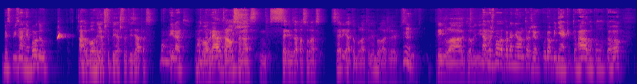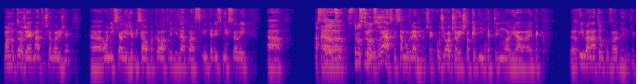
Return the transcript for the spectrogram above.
bez priznania bodu, Ale mohli nič. nastúpiť na štvrtý zápas. mohli hrať. A mohli, hral, sa na 7 zápasová séria, to bola, to nebola, že Hm. 3-0, dovidenia. Tam už bolo podľa mňa len to, že urobiť nejaké to hál okolo toho. Možno to, že ak Matúš hovorí, že uh, oni chceli, že by sa opakoval tretí zápas, Interis nechceli a A strucu, uh, strucu. Strucu, jasne, samozrejme. No však už o čo išlo, keď Inter 3-0 vyhráva, aj tak uh, iba na to upozorním. Tak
